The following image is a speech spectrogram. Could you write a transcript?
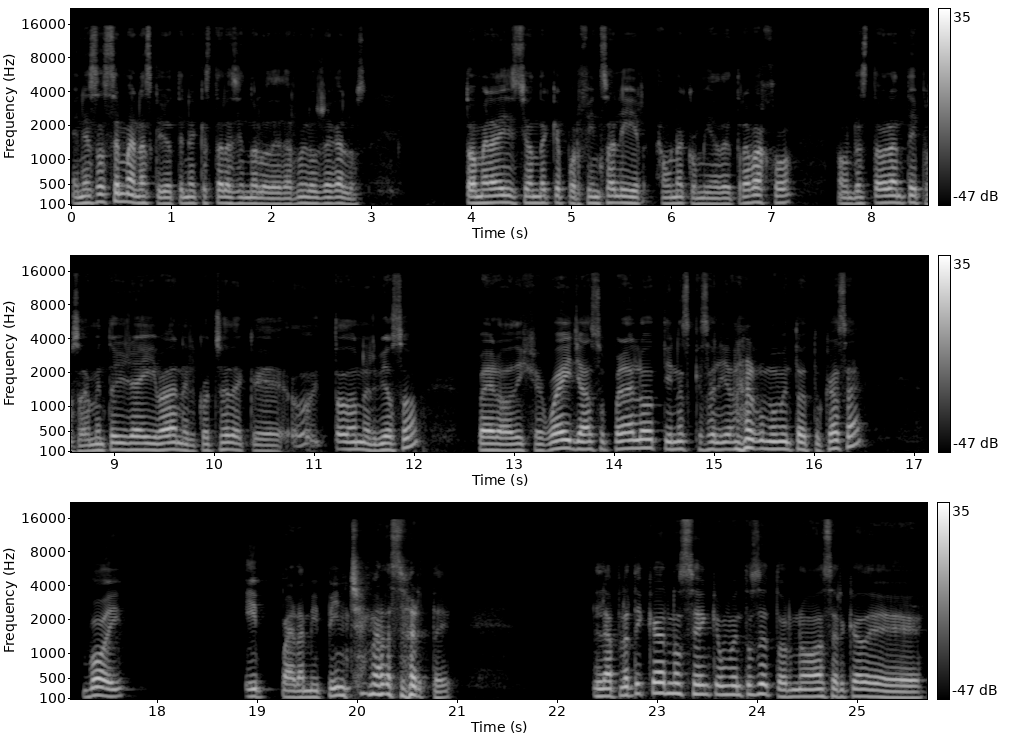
en esas semanas que yo tenía que estar haciendo lo de darme los regalos, tomé la decisión de que por fin salir a una comida de trabajo, a un restaurante, y pues obviamente yo ya iba en el coche de que, uy, todo nervioso, pero dije, güey, ya supéralo, tienes que salir en algún momento de tu casa. Voy, y para mi pinche mala suerte, la plática no sé en qué momento se tornó acerca de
